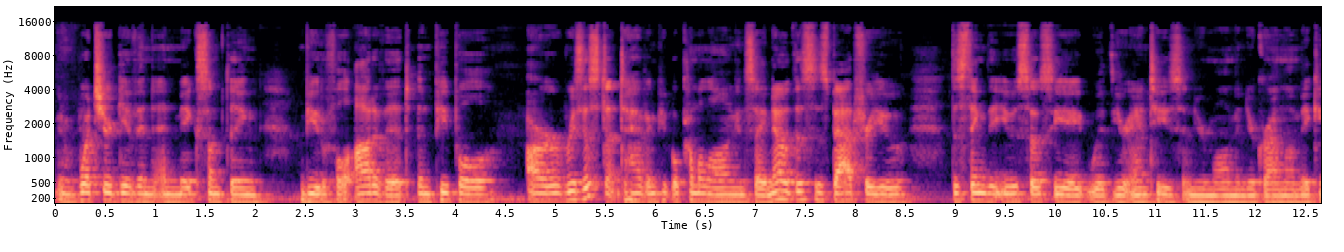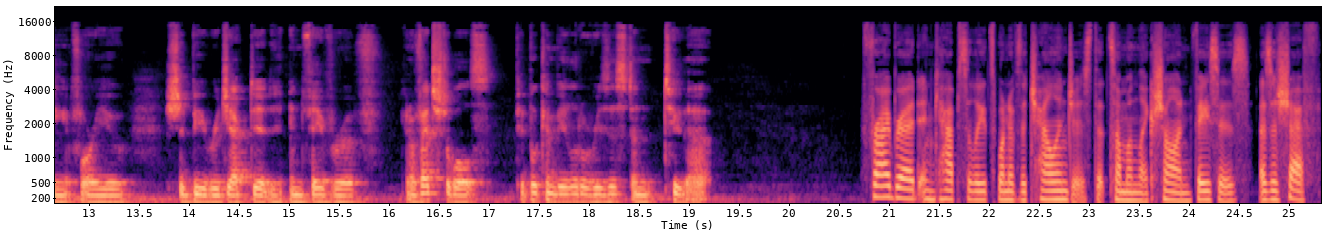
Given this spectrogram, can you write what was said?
what you're given and make something beautiful out of it, then people are resistant to having people come along and say, no, this is bad for you. This thing that you associate with your aunties and your mom and your grandma making it for you should be rejected in favor of you know vegetables. People can be a little resistant to that. Fry bread encapsulates one of the challenges that someone like Sean faces as a chef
